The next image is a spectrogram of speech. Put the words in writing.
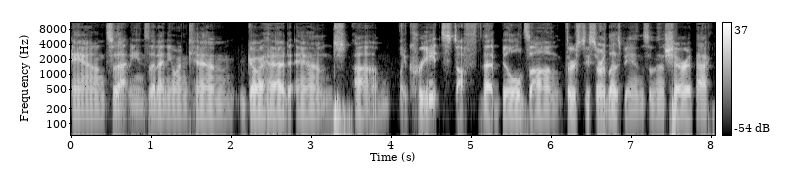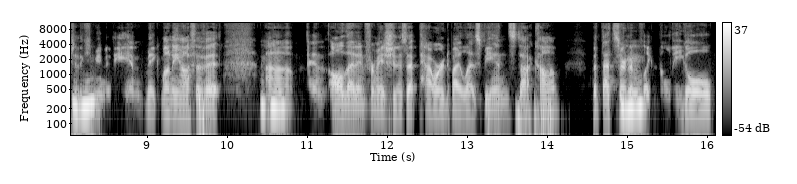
and so that means that anyone can go ahead and um, like create stuff that builds on thirsty sword lesbians and then share it back to mm-hmm. the community and make money off of it mm-hmm. um, and all that information is at poweredbylesbians.com but that's sort mm-hmm. of like the legal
